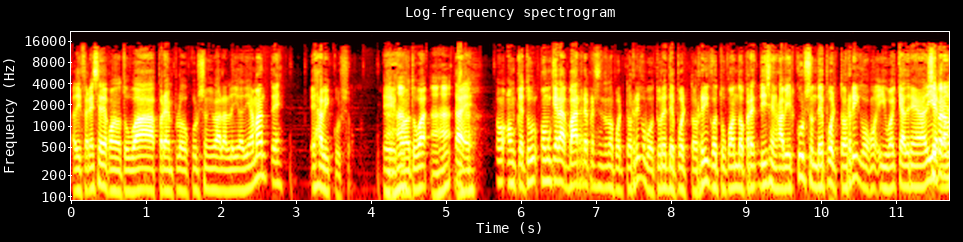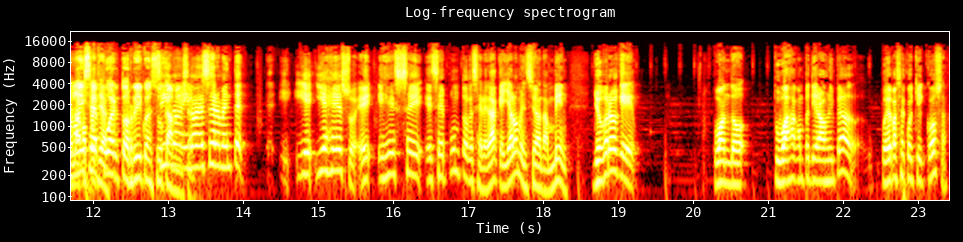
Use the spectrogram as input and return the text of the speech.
A diferencia de cuando tú vas, por ejemplo, Curso iba a la Liga Diamante, es Javier Curso. Eh, Ajá, cuando tú vas, ajá, ¿sabes? ajá. Aunque tú, como quieras, vas representando a Puerto Rico, porque tú eres de Puerto Rico. Tú cuando dicen Javier Curson de Puerto Rico, igual que Adriana Díaz. Sí, pero no dice Puerto Rico en su Sí, no, y no necesariamente. Y, y- y es eso, es, es ese, ese punto que se le da, que ya lo menciona también. Yo creo que cuando tú vas a competir a las Olimpiadas, puede pasar cualquier cosa.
